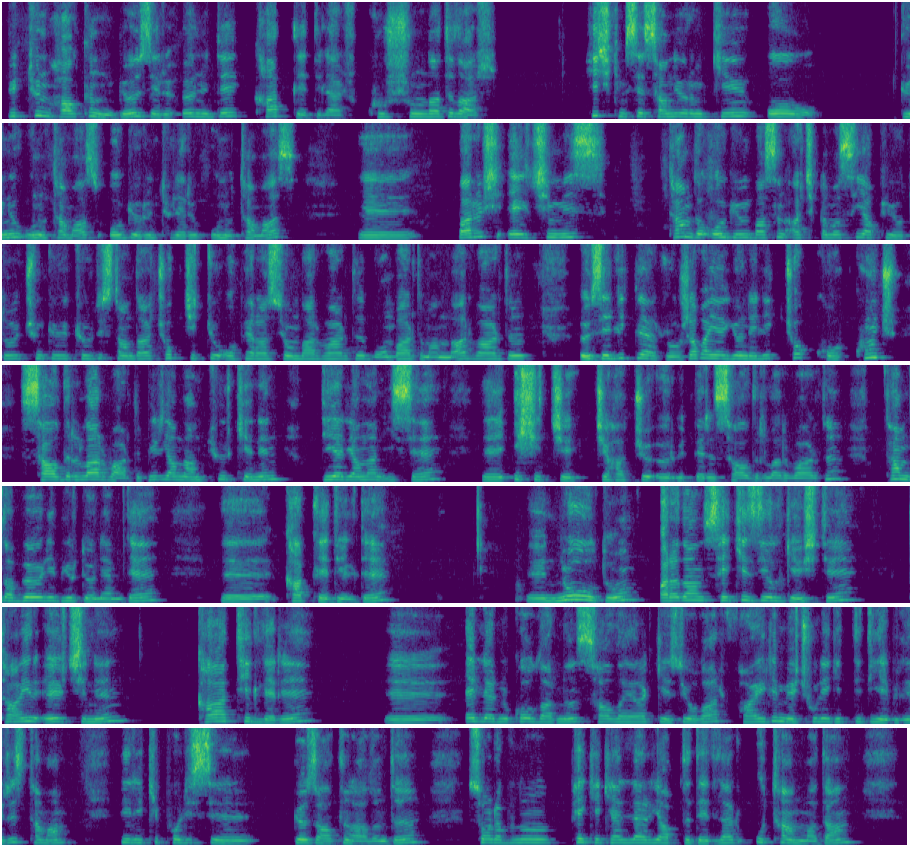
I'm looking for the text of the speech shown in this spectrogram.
bütün halkın gözleri önünde katlediler, kurşunladılar. Hiç kimse sanıyorum ki o günü unutamaz, o görüntüleri unutamaz. Ee, Barış elçimiz tam da o gün basın açıklaması yapıyordu. Çünkü Kürdistan'da çok ciddi operasyonlar vardı, bombardımanlar vardı. Özellikle Rojava'ya yönelik çok korkunç saldırılar vardı. Bir yandan Türkiye'nin, diğer yandan ise e, işitçi, cihatçı örgütlerin saldırıları vardı. Tam da böyle bir dönemde e, katledildi. E, ne oldu? Aradan 8 yıl geçti. Tahir Elçi'nin katilleri e, ellerini kollarını sallayarak geziyorlar. Faili meçhule gitti diyebiliriz. Tamam bir iki polis e, gözaltına alındı. Sonra bunu PKK'liler yaptı dediler utanmadan.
